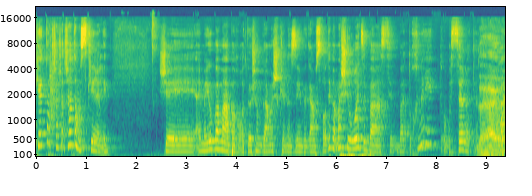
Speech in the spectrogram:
קטע, עכשיו, עכשיו אתה מזכיר לי, שהם היו במעברות, והיו שם גם אשכנזים וגם ספרדים, ומה שהראו את זה בתוכנית, או בסרט. זה היה עיירות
